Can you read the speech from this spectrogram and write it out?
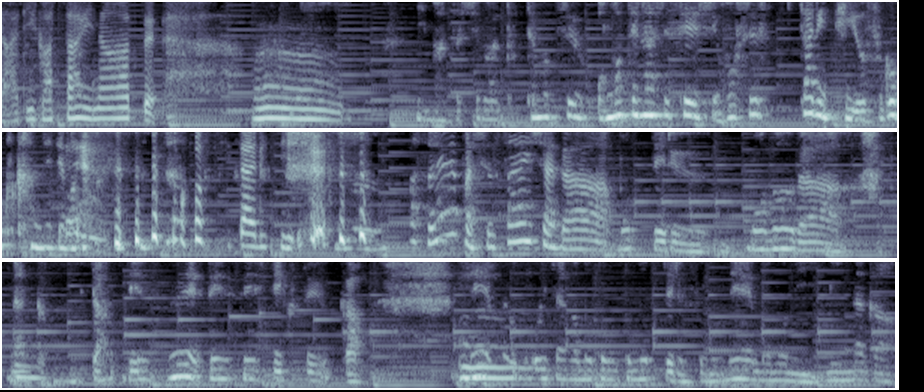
ありがたいなーって。うん今私はとても強くおもてなし精神ホスピタリティをすごく感じてます。ホスピタリティ。うんまあ、それはやっぱ主催者が持ってるものがはなんかだ伝,、ね、伝染していくというか、ねやっぱりおいちゃんがもともと持ってるその、ね、ものにみんなが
